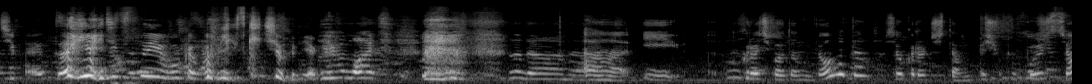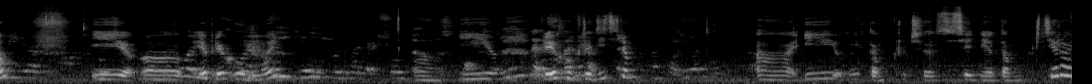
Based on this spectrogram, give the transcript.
Типа, это я единственный его как бы близкий человек. Его мать. Ну да, да. А, и, ну, короче, вот он вел это, все, короче, там, пощупал пульс, все. И а, я приехала домой, и приехала к родителям, и у них там, короче, соседняя там квартира,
